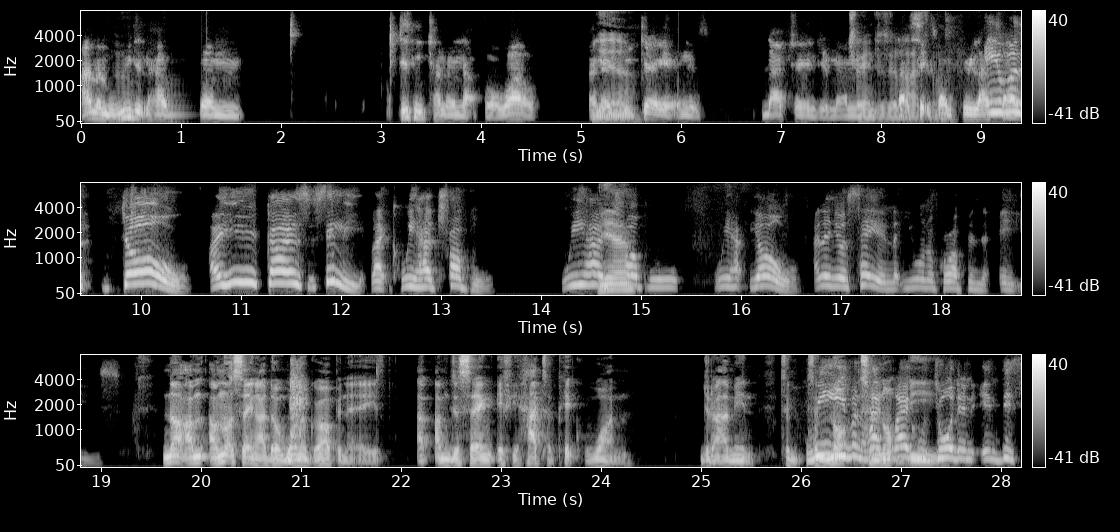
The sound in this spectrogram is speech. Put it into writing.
I remember we Mm. didn't have um, Disney Channel and that for a while. And Yeah. then we get it and it's life changing, man. Changes your That life. six man. month free lifestyle. Even yo, are you guys silly? Like we had trouble. We had Yeah. trouble. We had yo, and then you're saying that you want to grow up in the eighties. No, I'm I'm not saying I don't want to grow up in the eighties. I'm just saying if you had to pick one, do you know what I mean? To, to We not, even to had not Michael be... Jordan in this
